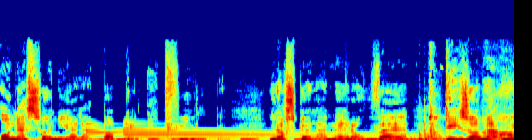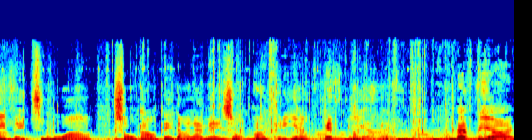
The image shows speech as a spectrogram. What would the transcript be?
on a sonné à la porte de Heatfield. Lorsque la mère a ouvert, des hommes armés vêtus noirs sont entrés dans la maison en criant FBI. FBI!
